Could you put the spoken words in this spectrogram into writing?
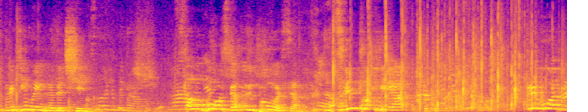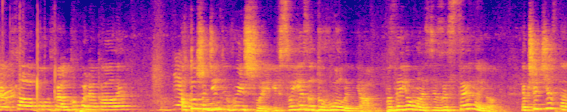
Дорогі мої глядачі, слава Богу, свято відбулося. Світло є. Пригоди, слава Богу, зранку полякали. А то, що діти вийшли і в своє задоволення познайомилися зі сценою, якщо чесно,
